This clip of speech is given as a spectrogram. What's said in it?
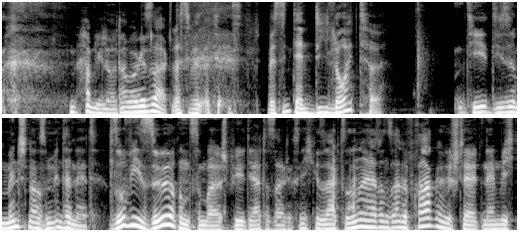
Haben die Leute aber gesagt. Was, wer sind denn die Leute? Die, diese Menschen aus dem Internet. So wie Sören zum Beispiel, der hat das allerdings nicht gesagt, sondern er hat uns eine Frage gestellt, nämlich,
